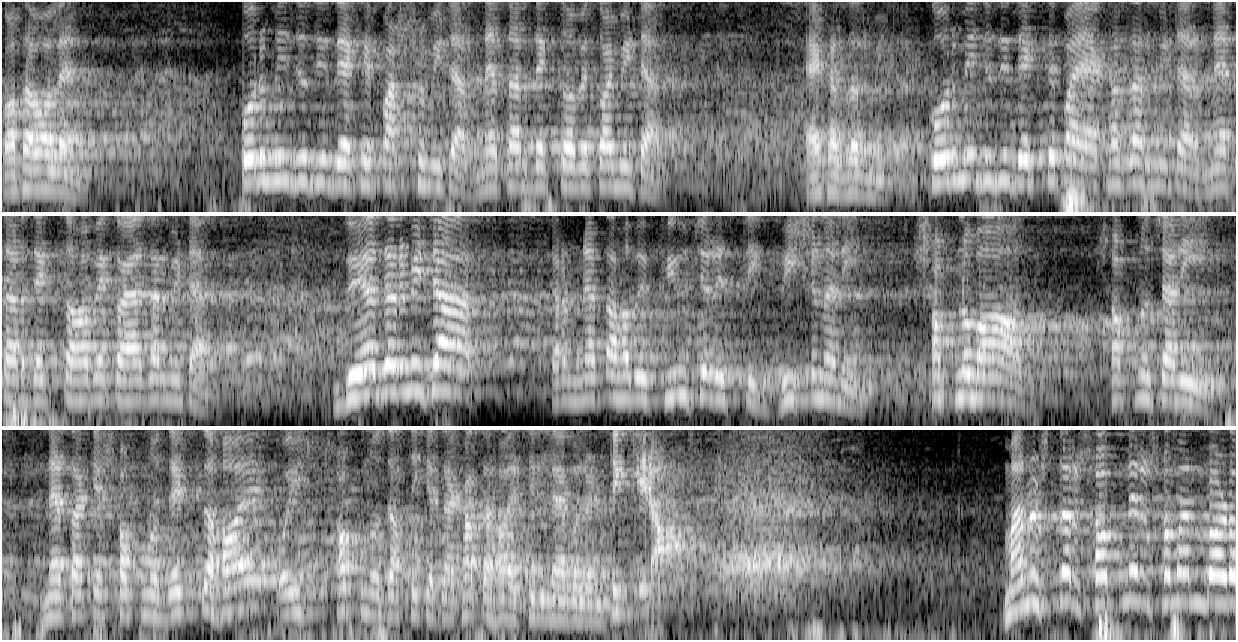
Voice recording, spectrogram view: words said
কথা বলেন। কর্মী যদি দেখে পাঁচশো মিটার, নেতার দেখতে হবে কয় মিটার? এক হাজার মিটার। কর্মী যদি দেখতে পায় এক হাজার মিটার, নেতার দেখতে হবে কয় হাজার মিটার? দুই হাজার মিটার। কারণ নেতা হবে ফিউচারিস্টিক ভিশনারি স্বপ্নবাজ, স্বপ্নচারী। নেতাকে স্বপ্ন দেখতে হয়, ওই স্বপ্ন জাতিকে দেখাতে হয়, চিল্লায় বলেন কিনা মানুষ তার স্বপ্নের সমান বড়।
